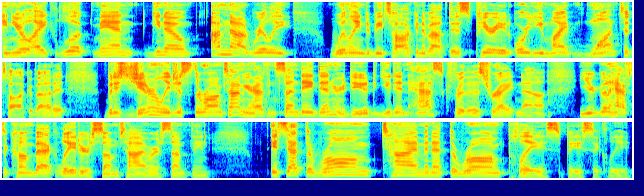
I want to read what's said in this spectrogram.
And you're like, look, man, you know, I'm not really willing to be talking about this period, or you might want to talk about it, but it's generally just the wrong time. You're having Sunday dinner, dude. You didn't ask for this right now. You're going to have to come back later sometime or something. It's at the wrong time and at the wrong place, basically.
